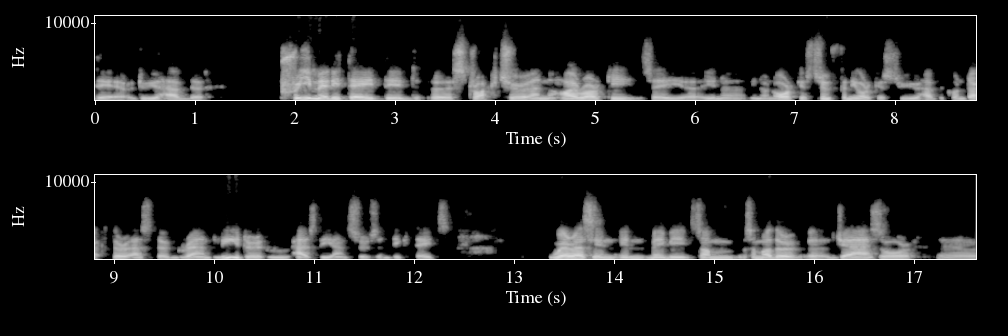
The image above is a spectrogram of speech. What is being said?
there. Do you have the premeditated uh, structure and hierarchy. Say uh, in a in an orchestra, symphony orchestra, you have the conductor as the grand leader who has the answers and dictates. Whereas in in maybe some some other uh, jazz or uh,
